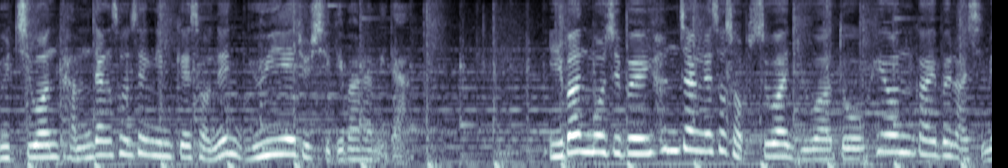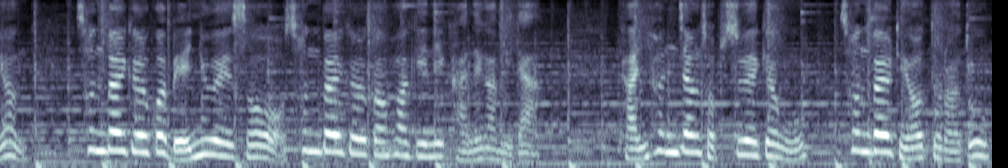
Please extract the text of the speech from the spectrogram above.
유치원 담당 선생님께서는 유의해 주시기 바랍니다. 일반 모집을 현장에서 접수한 유아도 회원 가입을 하시면 선발 결과 메뉴에서 선발 결과 확인이 가능합니다. 단 현장 접수의 경우 선발되었더라도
